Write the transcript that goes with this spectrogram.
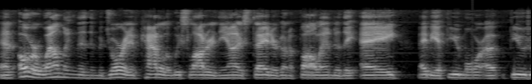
and overwhelmingly the majority of cattle that we slaughter in the United States are going to fall into the A, maybe a few more, a few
